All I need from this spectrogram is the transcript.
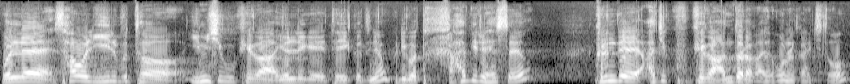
원래 4월 2일부터 임시국회가 열리게 돼 있거든요. 그리고 다 합의를 했어요. 그런데 아직 국회가 안 돌아가요. 오늘까지도.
